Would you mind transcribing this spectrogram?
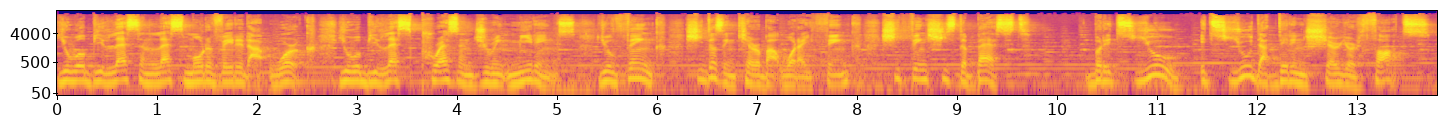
You will be less and less motivated at work. You will be less present during meetings. You'll think, she doesn't care about what I think, she thinks she's the best. But it's you, it's you that didn't share your thoughts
